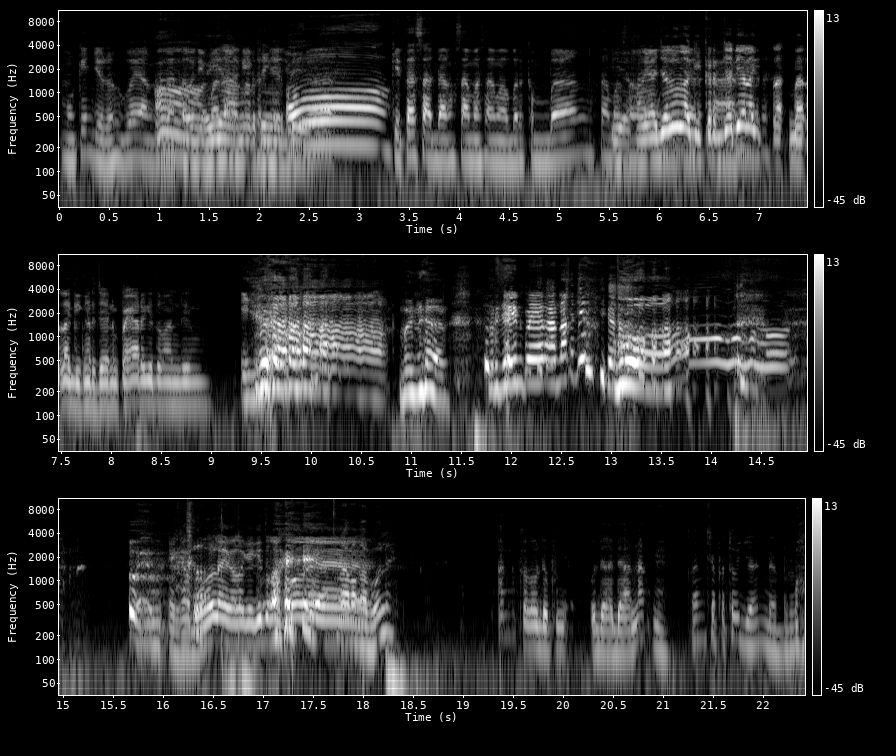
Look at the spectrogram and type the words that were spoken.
mungkin jodoh gue yang nggak Oh, tahu di mana iya, lagi ngerti, kerja ngerti. juga. Oh. Kita sedang sama-sama berkembang, Iya, sama-sama. kali aja lu lagi kerja dia lagi lagi ngerjain PR gitu kan Dim Iya. Bener. Kerjain PR anaknya. Eh nggak boleh kalau kayak gitu nggak boleh Kenapa nggak boleh? Kan kalau udah punya udah ada anaknya Kan siapa tuh janda, Bro.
